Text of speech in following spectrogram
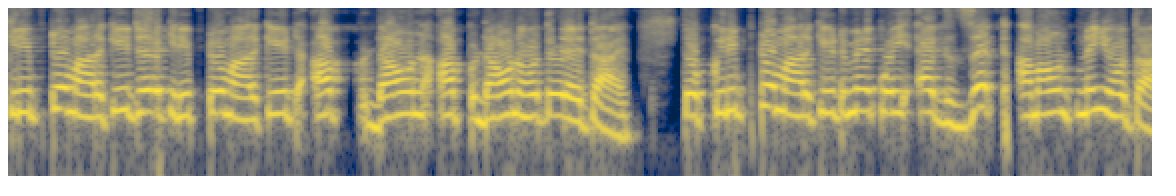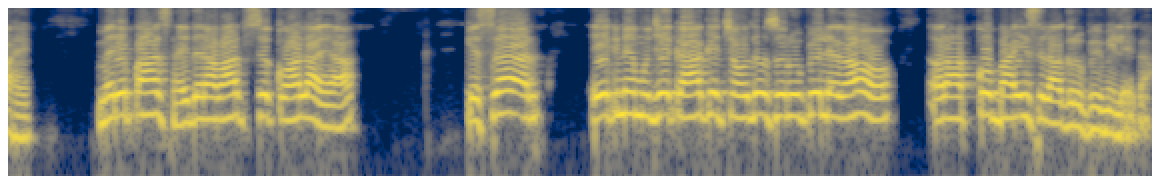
क्रिप्टो मार्केट है crypto market up down up down होते रहता है। तो क्रिप्टो मार्केट में कोई एग्जैक्ट अमाउंट नहीं होता है। मेरे पास हैदराबाद से कॉल आया, कि सर, एक ने मुझे कहा कि चौदह सौ रुपये लगाओ और आपको बाईस लाख रुपए मिलेगा।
